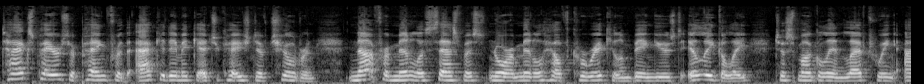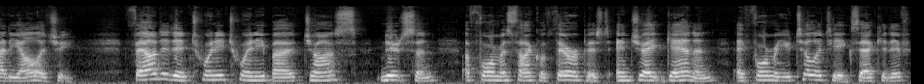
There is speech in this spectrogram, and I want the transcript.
Taxpayers are paying for the academic education of children, not for mental assessments nor a mental health curriculum being used illegally to smuggle in left wing ideology. Founded in 2020 by Joss Knutson, a former psychotherapist, and Jake Gannon, a former utility executive,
